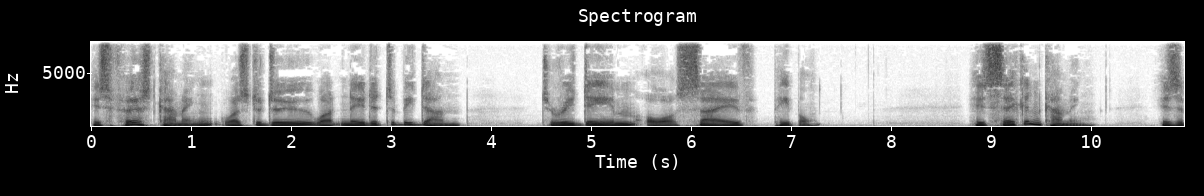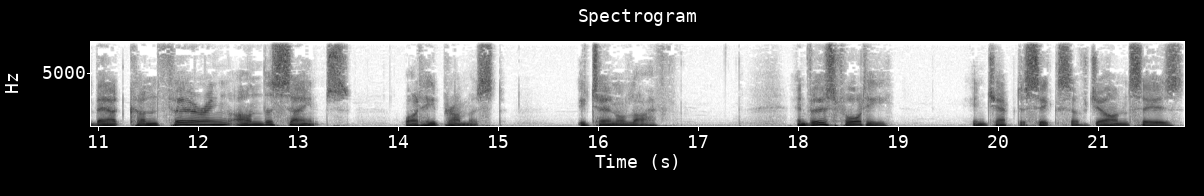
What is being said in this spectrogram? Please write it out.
His first coming was to do what needed to be done to redeem or save people. His second coming is about conferring on the saints what he promised eternal life. And verse 40 in chapter 6 of John says,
